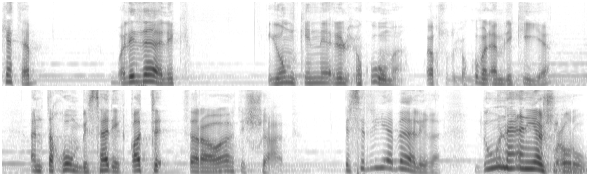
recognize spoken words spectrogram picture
كتب ولذلك يمكن للحكومة ويقصد الحكومة الأمريكية أن تقوم بسرقة ثروات الشعب بسرية بالغة دون أن يشعروا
